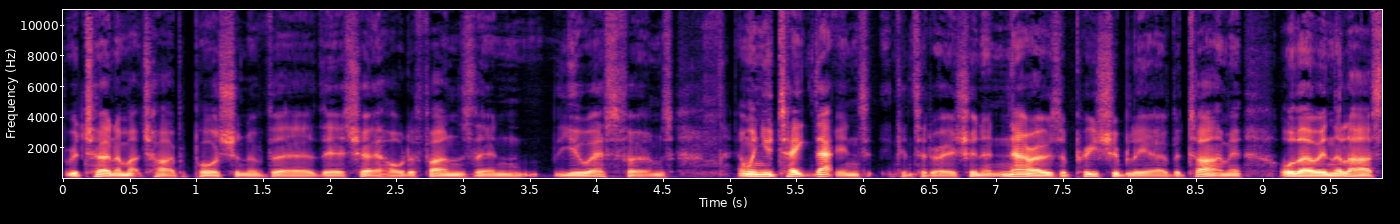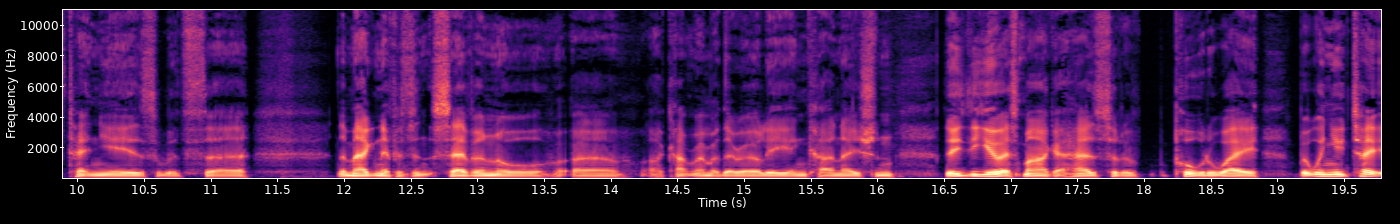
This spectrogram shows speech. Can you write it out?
return a much higher proportion of uh, their shareholder funds than US firms. And when you take that into consideration, it narrows appreciably over time. Although in the last 10 years, with uh, the Magnificent Seven, or uh, I can't remember their early incarnation, the, the US market has sort of pulled away. But when you take,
